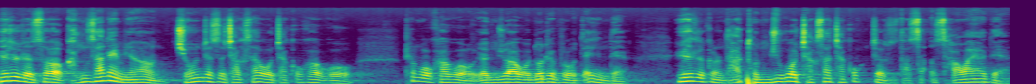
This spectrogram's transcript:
예를 들어서 강사내면 지 혼자서 작사하고 작곡하고 편곡하고 연주하고 노래 부르고 땡인데 얘들 그는 다 돈 주고 작사 작곡자에서 다 사, 사와야 돼.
